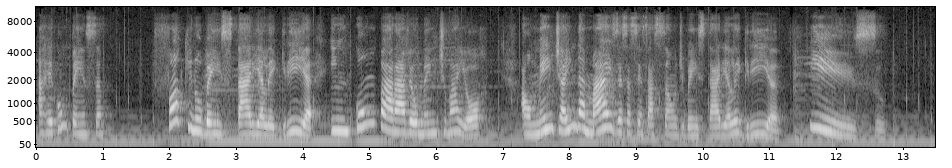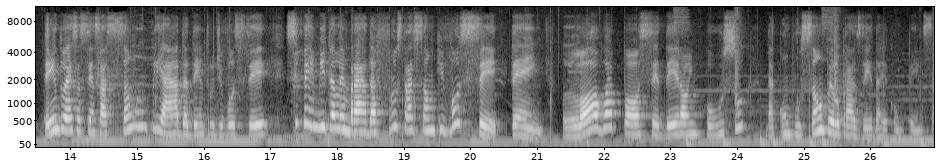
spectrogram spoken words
a recompensa. Foque no bem-estar e alegria incomparavelmente maior. Aumente ainda mais essa sensação de bem-estar e alegria. Isso! Tendo essa sensação ampliada dentro de você, se permita lembrar da frustração que você tem logo após ceder ao impulso da compulsão pelo prazer da recompensa.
